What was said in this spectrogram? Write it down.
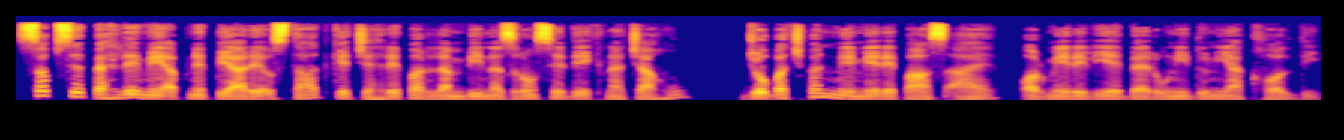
سب سے پہلے میں اپنے پیارے استاد کے چہرے پر لمبی نظروں سے دیکھنا چاہوں، جو بچپن میں میرے پاس آئے اور میرے لیے بیرونی دنیا کھول دی۔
